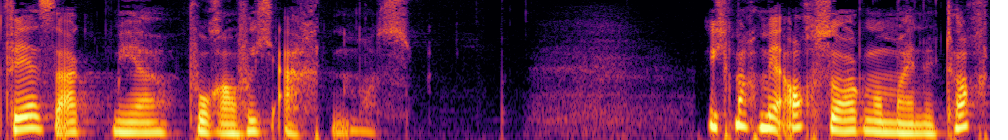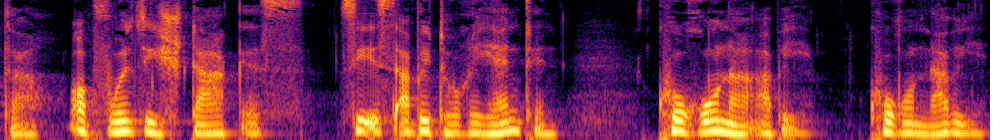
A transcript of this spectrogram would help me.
Wer sagt mir, worauf ich achten muss? Ich mache mir auch Sorgen um meine Tochter, obwohl sie stark ist. Sie ist Abiturientin. Corona-Abi. Coronabi.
